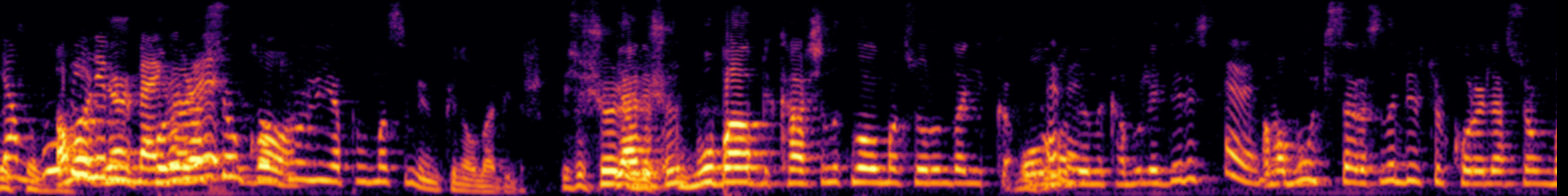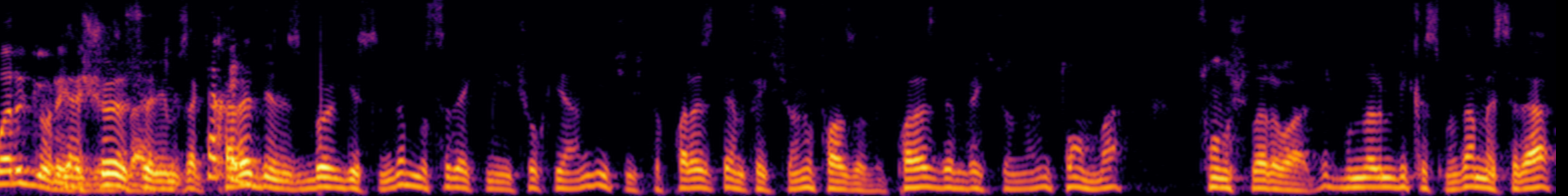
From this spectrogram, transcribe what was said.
Ya çok bu- zor. Ama yani göre korelasyon zor. kontrolü yapılması mümkün olabilir. İşte şöyle yani düşün. bu bağ bir karşılıklı olmak zorunda olmadığını kabul ederiz. Evet. Ama bu ikisi arasında bir tür korelasyon varı görebiliriz. Ya şöyle belki. söyleyeyim mesela Tabii. Karadeniz bölgesinde mısır ekmeği çok yendiği için işte parazit enfeksiyonu fazladır. Parazit enfeksiyonlarının tonla sonuçları vardır. Bunların bir kısmı da mesela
